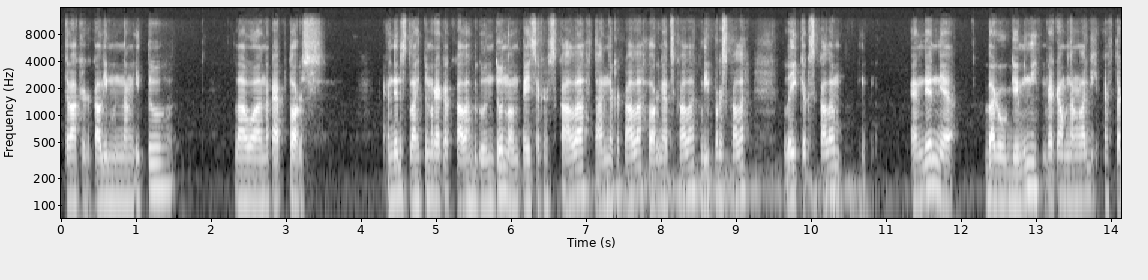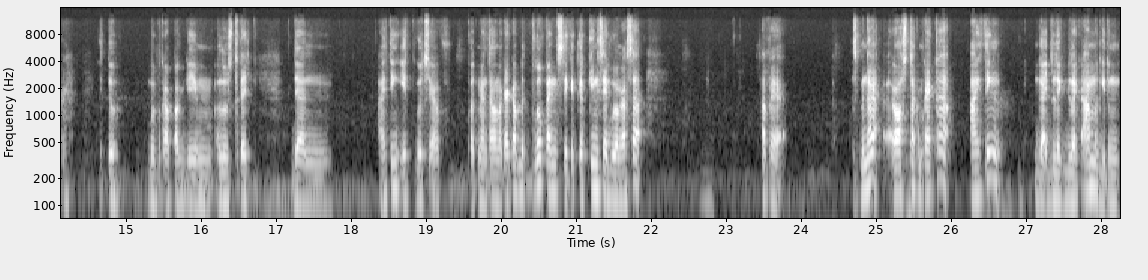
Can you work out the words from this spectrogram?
terakhir kali menang itu lawan Raptors. And then setelah itu mereka kalah beruntun, non Pacers kalah, Thunder kalah, Hornets kalah, Clippers kalah, Lakers kalah. And then ya baru game ini mereka menang lagi after itu beberapa game lose streak dan I think it good ya buat mental mereka. But gue pengen sedikit ke Kings ya, gue rasa apa ya sebenarnya roster mereka I think nggak jelek-jelek amat gitu.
